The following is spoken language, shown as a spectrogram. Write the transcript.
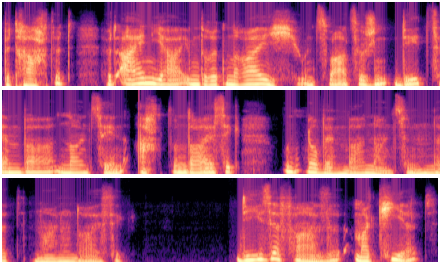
Betrachtet wird ein Jahr im Dritten Reich, und zwar zwischen Dezember 1938 und November 1939. Diese Phase markiert,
